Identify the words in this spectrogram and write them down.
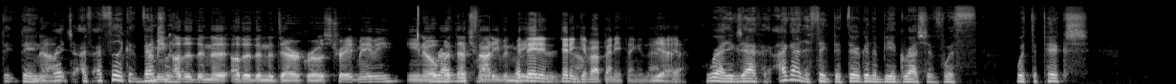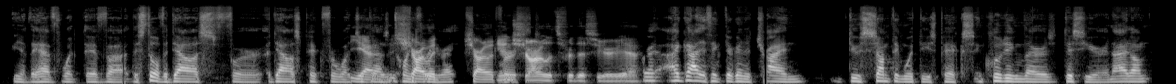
they, they no. right? I, I, feel like eventually. I mean, other than the other than the Derrick Rose trade, maybe you know, right, but that's not even. But they didn't they didn't give up anything in that. Yeah, yeah. right, exactly. I got to think that they're going to be aggressive with with the picks. You know, they have what they have. Uh, they still have a Dallas for a Dallas pick for what? Yeah, Charlotte, right? Charlotte, and first. Charlotte's for this year. Yeah, right. I got to think they're going to try and do something with these picks, including theirs this year. And I don't.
